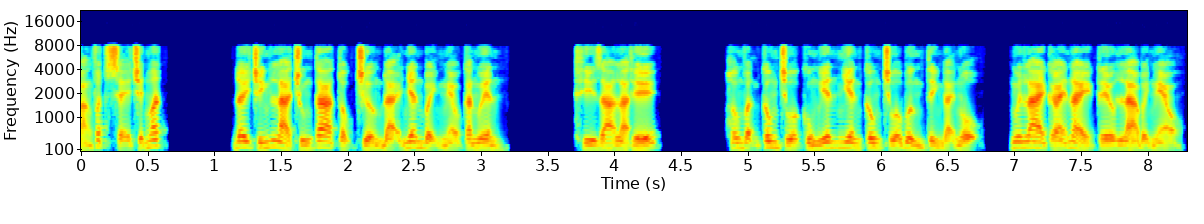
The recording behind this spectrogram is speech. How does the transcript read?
phảng phất sẽ chết mất. Đây chính là chúng ta tộc trưởng đại nhân bệnh nghèo căn nguyên thì ra là thế. Hồng vận công chúa cùng yên nhiên công chúa bừng tỉnh đại ngộ, nguyên lai、like、cái này kêu là bệnh nghèo.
